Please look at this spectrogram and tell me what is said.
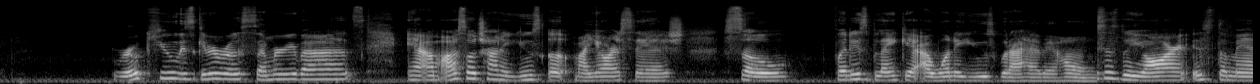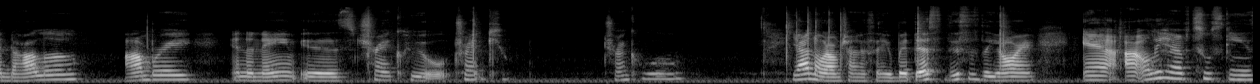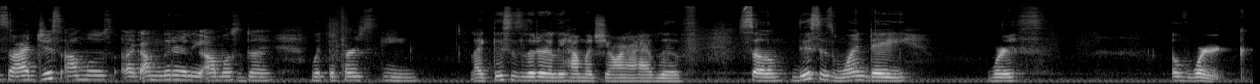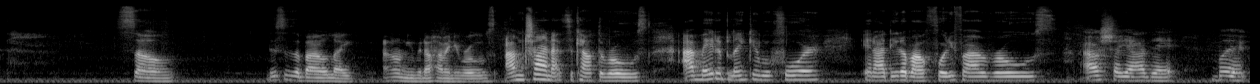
Real cute. It's giving real summery vibes. And i'm also trying to use up my yarn stash. So for this blanket i want to use what i have at home. This is the yarn. It's the mandala ombre. And the name is tranquil tranquil tranquil y'all know what i'm trying to say but that's this is the yarn. And i only have two skeins so i just almost like i'm literally almost done with the first skein like this is literally how much yarn i have left. So this is one day worth of work. So this is about like i don't even know how many rows. I'm trying not to count the rows. I made a blanket before and i did about 45 rows. I'll show y'all that. But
